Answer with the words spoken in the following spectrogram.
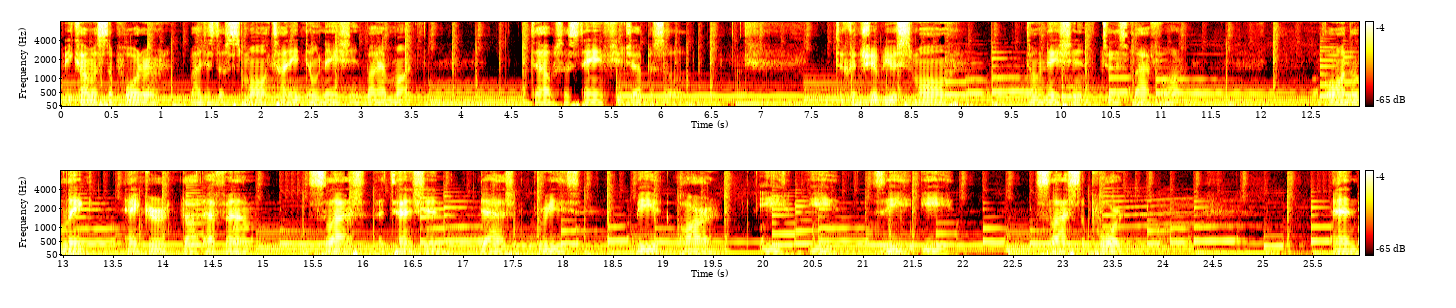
become a supporter by just a small, tiny donation by a month to help sustain future episodes. To contribute a small donation to this platform, go on the link anchor.fm slash attention dash breeze B R E E Z E slash support. And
